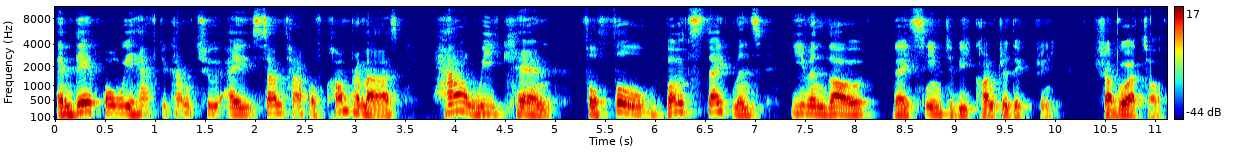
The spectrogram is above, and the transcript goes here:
and therefore we have to come to a some type of compromise how we can fulfill both statements even though they seem to be contradictory. Shavua Tov.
